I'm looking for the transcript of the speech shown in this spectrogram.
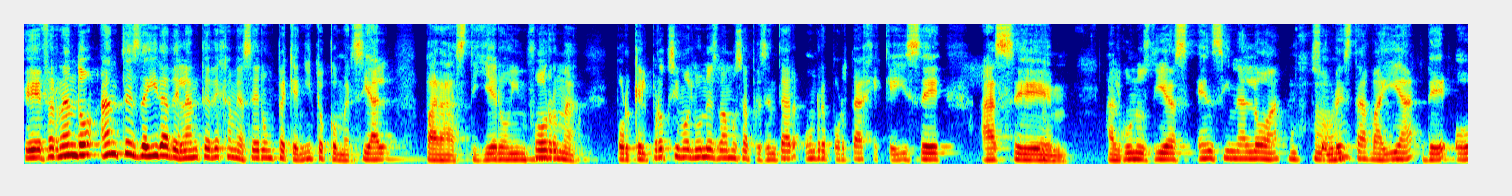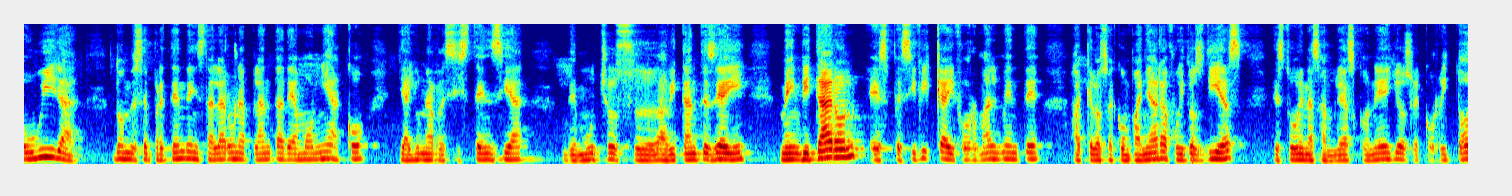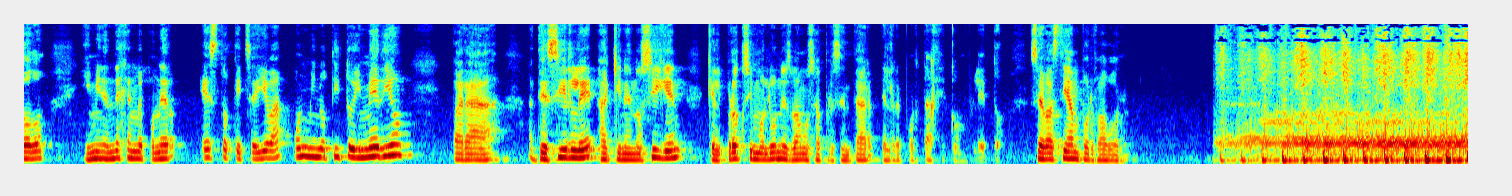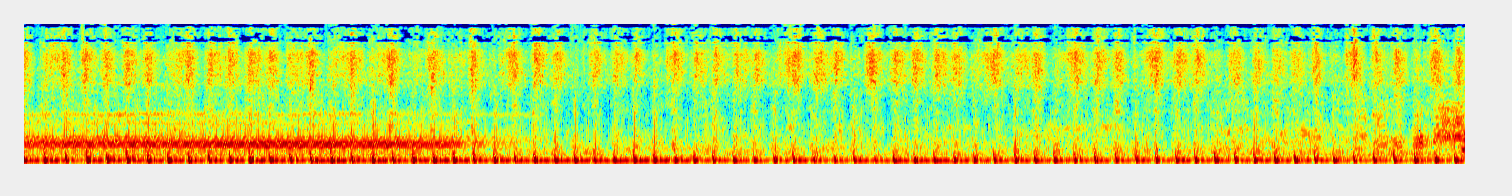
Eh, Fernando, antes de ir adelante, déjame hacer un pequeñito comercial para Astillero Informa, porque el próximo lunes vamos a presentar un reportaje que hice hace algunos días en Sinaloa sobre esta bahía de Ohuira, donde se pretende instalar una planta de amoníaco y hay una resistencia de muchos uh, habitantes de ahí. Me invitaron específica y formalmente a que los acompañara. Fui dos días, estuve en asambleas con ellos, recorrí todo. Y miren, déjenme poner esto que se lleva un minutito y medio para decirle a quienes nos siguen que el próximo lunes vamos a presentar el reportaje completo. Sebastián, por favor.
